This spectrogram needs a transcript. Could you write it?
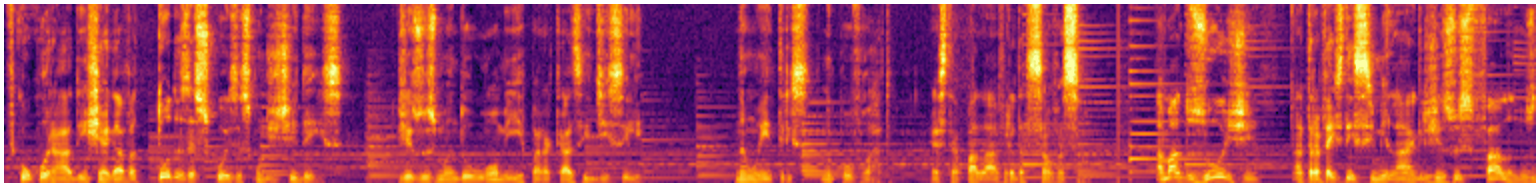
Ficou curado e enxergava todas as coisas com nitidez. Jesus mandou o homem ir para casa e disse-lhe: Não entres no povoado. Esta é a palavra da salvação. Amados, hoje, através desse milagre, Jesus fala-nos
